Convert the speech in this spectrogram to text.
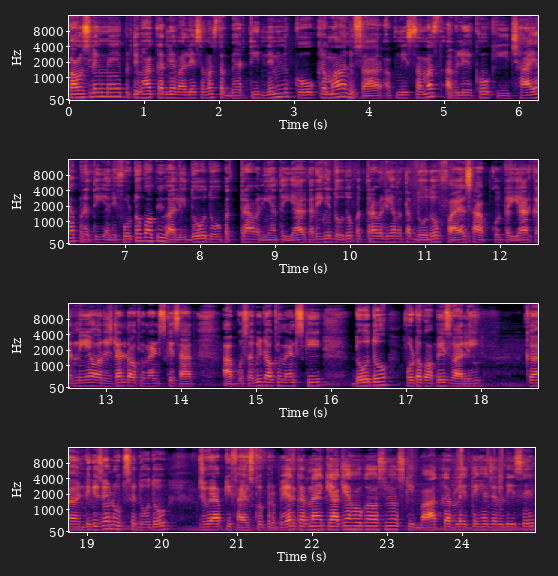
काउंसलिंग में प्रतिभाग करने वाले समस्त अभ्यर्थी निम्न को क्रमानुसार अपनी समस्त अभिलेखों की छाया प्रति, यानी फोटोकॉपी वाली दो दो पत्रावलियाँ तैयार करेंगे। दो दो पत्रावलियाँ मतलब दो दो फाइल्स आपको तैयार करनी है ओरिजिनल डॉक्यूमेंट्स के साथ आपको सभी डॉक्यूमेंट्स की दो दो फोटोकॉपीज़ वाली का इंडिविजुअल रूप से दो दो जो है आपकी फ़ाइल्स को प्रिपेयर करना है। क्या क्या होगा उसमें, उसकी बात कर लेते हैं जल्दी से।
